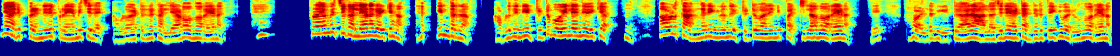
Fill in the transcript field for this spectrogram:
ഞാൻ ഒരു പെണ്ണിനെ പ്രേമിച്ചില്ലേ. അവളുമായിട്ട് എന്റെ കല്യാണം എന്ന് പറയണേ. പ്രേമിച്ച് കല്യാണം കഴിക്കാനാ ഇന്ദ്രനാ അവൾ നിന്നെ ഇട്ടിട്ട് പോയില്ലേന്ന് ചോദിക്കാം. അവൾക്ക് അങ്ങനെ ഇങ്ങനൊന്നും ഇട്ടിട്ട് പോകാൻ ഇനി പറ്റില്ല എന്ന് പറയണം. ദേ അവളുടെ വീട്ടുകാരെ ആലോചനയായിട്ട് എന്റെ അടുത്തേക്ക് വരുമെന്ന് പറയണം.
